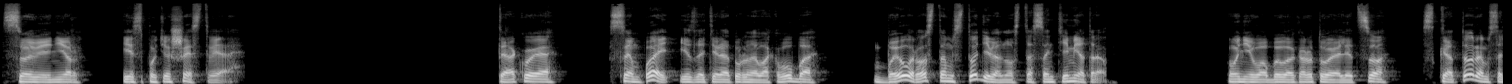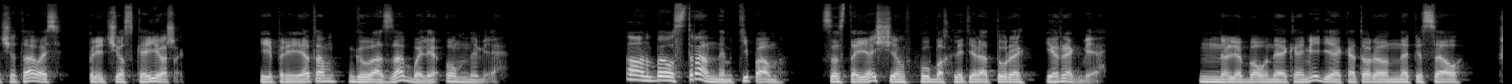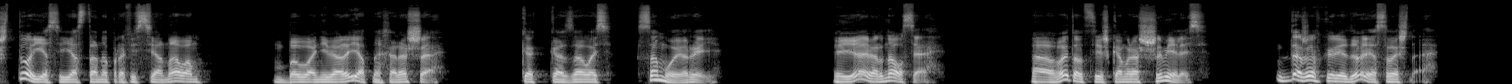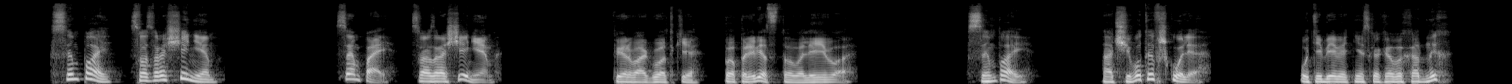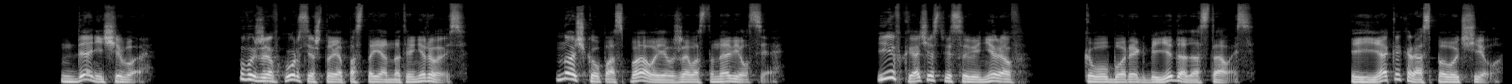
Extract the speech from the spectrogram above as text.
Сувенир из путешествия. Такое сэмпай из литературного клуба был ростом 190 сантиметров. У него было крутое лицо, с которым сочеталась прическа ежик. И при этом глаза были умными. Он был странным типом, состоящим в клубах литературы и регби. Но любовная комедия, которую он написал, что, если я стану профессионалом, была невероятно хороша, как казалось самой Рэй. Я вернулся. А вы тут слишком расшумелись. Даже в коридоре слышно. «Сэмпай, с возвращением!» «Сэмпай, с возвращением!» Первогодки поприветствовали его. «Сэмпай, а чего ты в школе? У тебя ведь несколько выходных?» Да ничего. Вы же в курсе, что я постоянно тренируюсь. Ночку поспал и уже восстановился. И в качестве сувениров клубу регби-еда досталось. И я как раз получил.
